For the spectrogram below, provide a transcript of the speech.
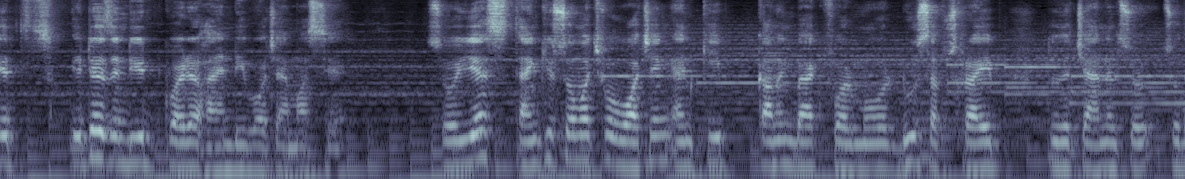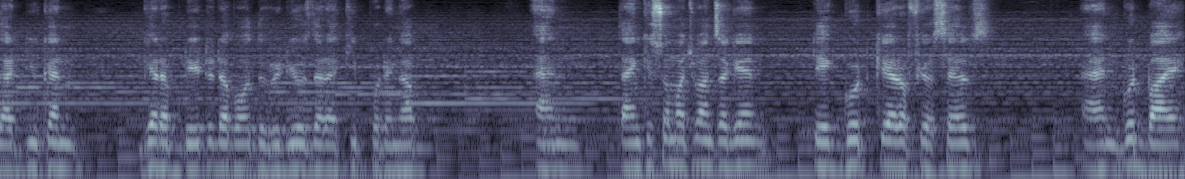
It's it is indeed quite a handy watch I must say so yes thank you so much for watching and keep coming back for more. Do subscribe to the channel so so that you can get updated about the videos that i keep putting up. And thank you so much once again. Take good care of yourselves and goodbye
